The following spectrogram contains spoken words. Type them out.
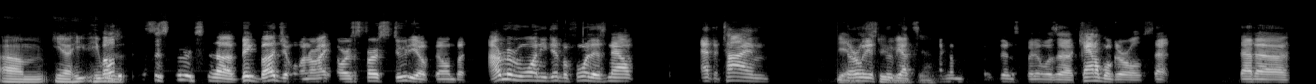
Um, you know, he he Well, was this is his first uh, big budget one, right? Or his first studio film. But I remember one he did before this. Now, at the time, Yeah, the earliest studio, movie I'd yeah. seen him was this, but it was uh, Cannibal Girls, that that uh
